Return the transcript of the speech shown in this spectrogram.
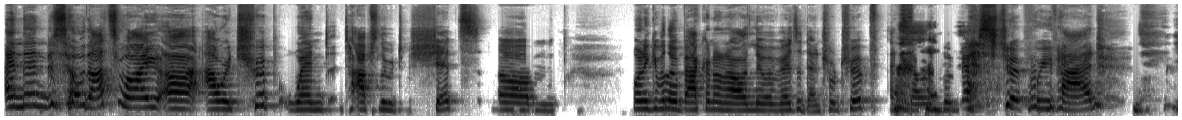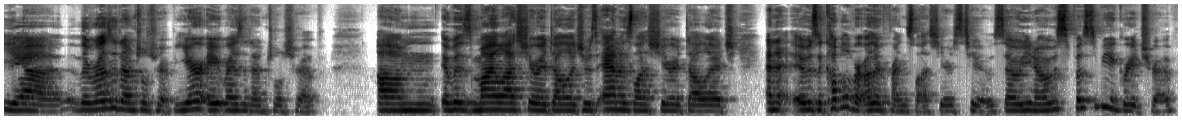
And then, so that's why uh, our trip went to absolute shits. Um, want to give a little background on our little residential trip. I think that was the best trip we've had. Yeah, the residential trip, year eight residential trip. Um, it was my last year at Dulwich. It was Anna's last year at Dulwich, and it was a couple of our other friends' last years too. So you know, it was supposed to be a great trip,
